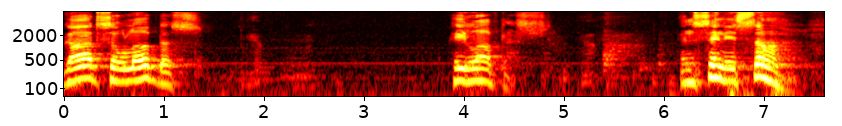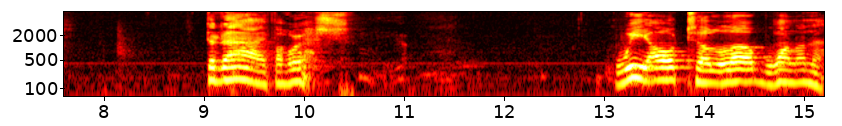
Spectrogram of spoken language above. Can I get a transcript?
God so loved us. He loved us and sent his son to die for us. We ought to love one another.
